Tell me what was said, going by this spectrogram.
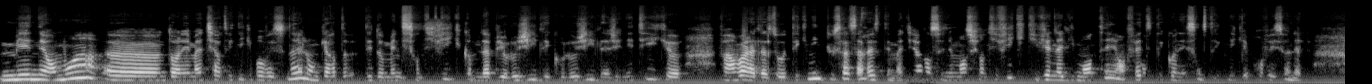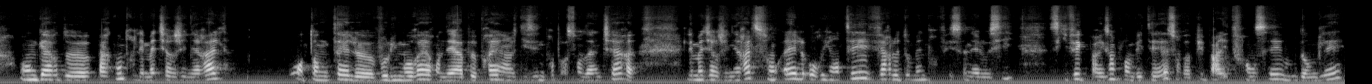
Mais néanmoins, dans les matières techniques et professionnelles, on garde des domaines scientifiques comme la biologie, de l'écologie, de la génétique. enfin voilà, la zootechnique, tout ça, ça reste des matières d'enseignement scientifique qui viennent alimenter en fait des connaissances techniques et professionnelles. On garde par contre les matières générales en tant que tel euh, volume horaire, on est à peu près, hein, je disais, une proportion d'un tiers. Les matières générales sont, elles, orientées vers le domaine professionnel aussi. Ce qui fait que, par exemple, en BTS, on va plus parler de français ou d'anglais,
